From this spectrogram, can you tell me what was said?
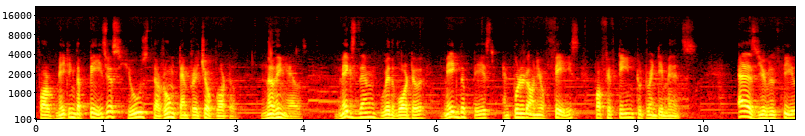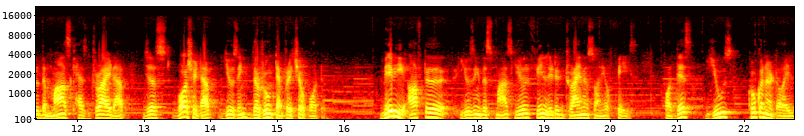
for making the paste just use the room temperature water, nothing else. Mix them with water, make the paste and put it on your face for 15 to 20 minutes. As you will feel the mask has dried up, just wash it up using the room temperature water. Maybe after using this mask, you will feel little dryness on your face. For this, use coconut oil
